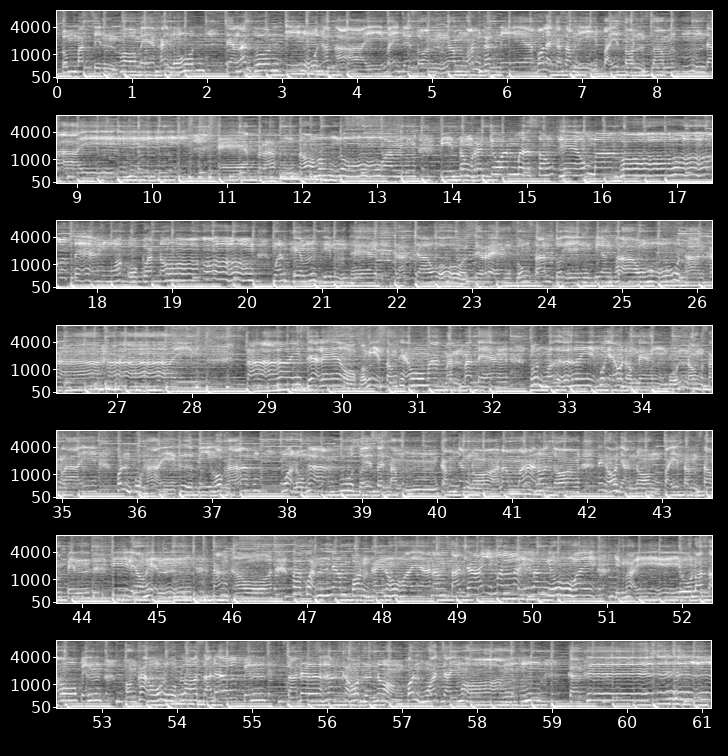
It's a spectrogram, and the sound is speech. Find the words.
สมบัติสินพ่อแม่ไข่หมดแสนล้านทนอีหนูทักอาย ไม่ใจสอนงำงอนคักเนียบ่แลกกะซ้ำนี่ไปสอนซ้ำได้แอบรักน้องนวลพี่ต้องรันจวนเมื่อสองแถวมาขอ กละน้อง เหมือนเข็มทิ่มแทง รักเจ้าเสียแรงสงสารตัวเองเพียงเผาทานขายสายเสียแล้วก็มีสองแถวมากมันมาแต่งทุนหัวเอ้ยผู้แอวดองแดงบุญน้องสังหลายคนผู้หายคือปีโอกหักหัวลงหางผู้สวยสวยซ้ำกำยังหนอนำมานอจองให้เขาอย่าน้องไปซ้ำซ้ำเป็นที่เลียวเห็นทั้งเขา ควันย้ำป้อนไข่หน่วยน้ำตาชายมันไหลลังย้วยยิ้มให้อยู่รอเสาเป็นของเขารูปรอสะเดอเป็นสะเดอฮักเขาเถิดน้องคนหัวใจมองก็คือ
